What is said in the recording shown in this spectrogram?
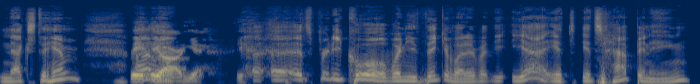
next to him. They, they are. Yeah. Yeah. Uh, uh, it's pretty cool when you think about it. But yeah, it's it's happening.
